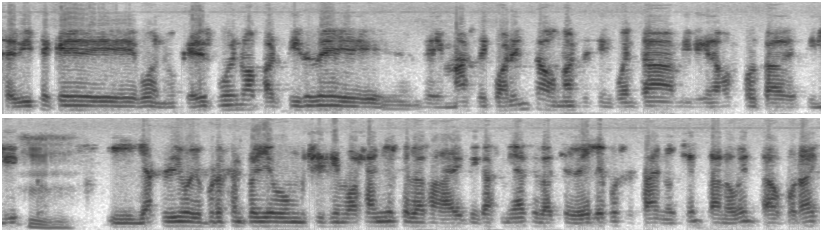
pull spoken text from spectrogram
se dice que bueno que es bueno a partir de, de más de 40 o más de 50 miligramos por cada decilitro. Mm. Y ya te digo, yo por ejemplo llevo muchísimos años que las analíticas mías el HDL pues está en 80, 90 o por ahí.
